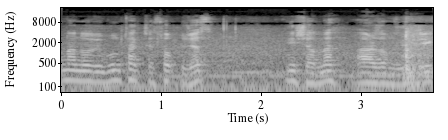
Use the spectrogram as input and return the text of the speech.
Ondan dolayı bunu takacağız, toplayacağız. İnşallah arızamız gidecek.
